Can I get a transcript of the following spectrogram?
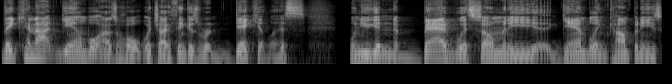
they cannot gamble as a whole, which I think is ridiculous when you get into bed with so many uh, gambling companies.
